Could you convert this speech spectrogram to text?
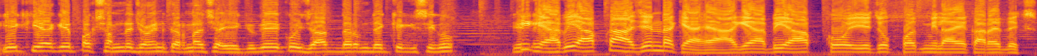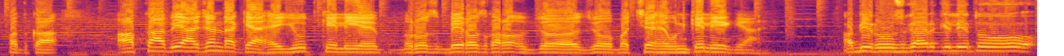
ये किया कि पक्ष हमने ज्वाइन करना चाहिए क्योंकि कोई जात धर्म देख के किसी को ठीक है अभी आपका एजेंडा क्या है? आगे अभी आपको ये जो पद मिला है कार्याध्यक्ष पद का आपका अभी एजेंडा क्या है? यूथ के लिए रोज बेरोजगार जो जो बच्चे हैं उनके लिए क्या है? अभी रोज़गार के लिए तो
